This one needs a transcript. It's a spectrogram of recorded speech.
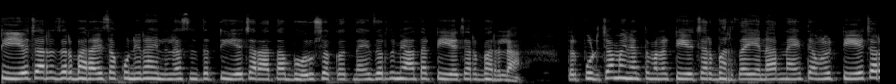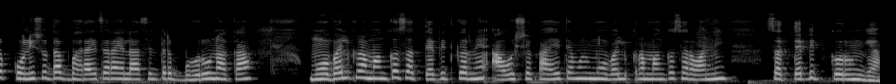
टी एच आर जर भरायचा कोणी राहिलेला असेल तर टी एच आर आता भरू शकत नाही. जर तुम्ही आता टी एच आर भरला तर पुढच्या महिन्यात तुम्हाला टी एच आर भरता येणार नाही. त्यामुळे टी एच आर कोणीसुद्धा भरायचा राहिला असेल तर भरू नका. मोबाईल क्रमांक सत्यापित करणे आवश्यक आहे. त्यामुळे मोबाईल क्रमांक सर्वांनी सत्यापित करून घ्या.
